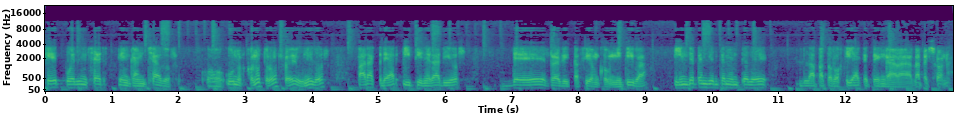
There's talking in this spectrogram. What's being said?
que pueden ser enganchados o unos con otros, eh, unidos, para crear itinerarios de rehabilitación cognitiva, independientemente de la patología que tenga la, persona.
